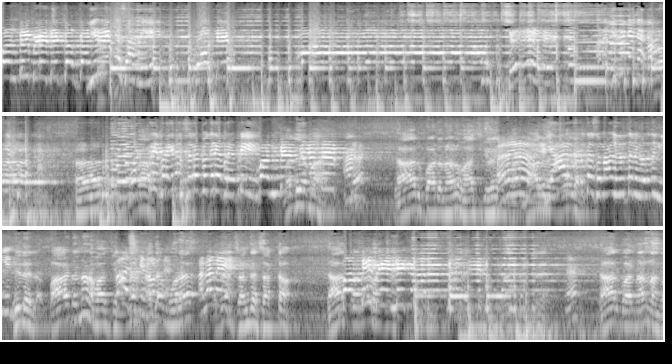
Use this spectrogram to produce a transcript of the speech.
மண்டை மேடு கக்கா இருங்க சாமி. மா-. யாரு பாடுனாலும் வாசிக்கிறேன். நிறுத்தணுங்கிறது நீ இல்ல இல்ல பாடுனா நான் வாசிக்கணும். அதான் முறை. அதானே. சங்க சட்டம். யார் பாடினாலும் நாங்க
